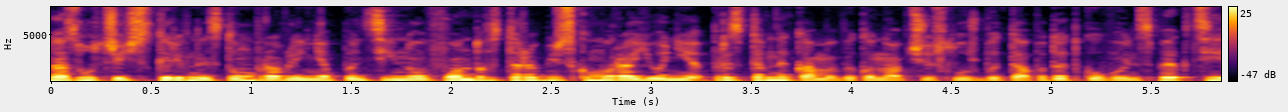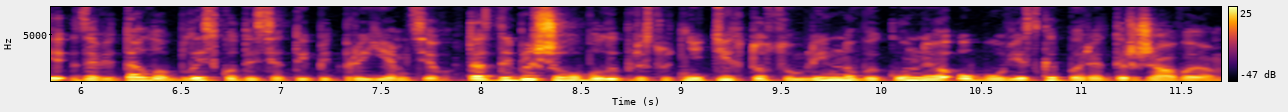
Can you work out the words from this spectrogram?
На зустріч з керівництвом управління пенсійного фонду в Старобільському районі, представниками виконавчої служби та податкової інспекції завітало близько 10 підприємців. Та здебільшого були присутні ті, хто сумлінно виконує обов'язки перед державою.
